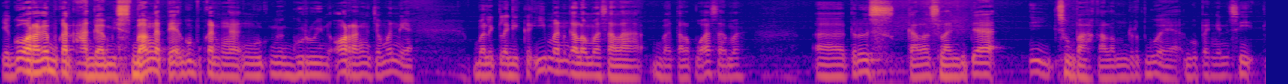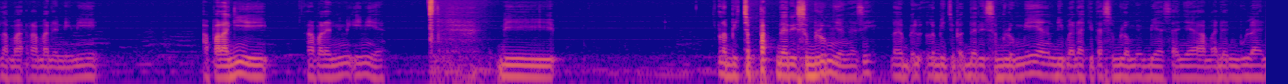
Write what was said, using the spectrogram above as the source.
Ya gue orangnya bukan agamis banget ya gue bukan nge- nge- ngeguruin orang cuman ya balik lagi ke iman kalau masalah batal puasa mah. Eh, terus kalau selanjutnya ih, sumpah kalau menurut gue ya gue pengen sih lama ramadan ini apalagi ramadan ini ini ya di lebih cepat dari sebelumnya nggak sih? Lebih, lebih cepat dari sebelumnya yang di mana kita sebelumnya biasanya ramadan bulan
